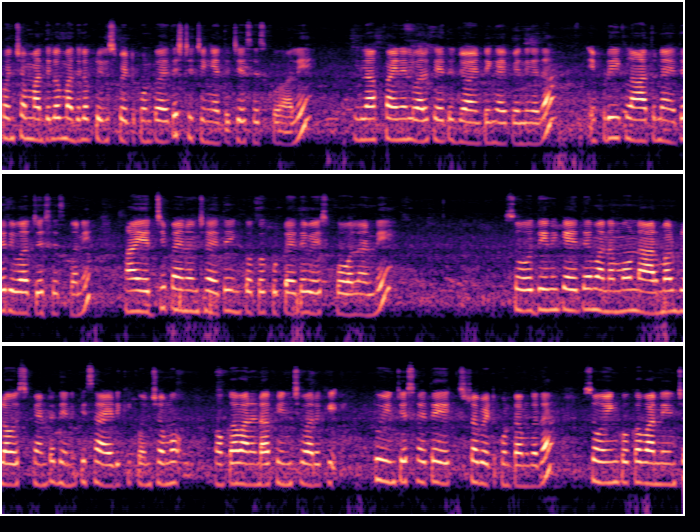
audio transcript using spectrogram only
కొంచెం మధ్యలో మధ్యలో ప్రిల్స్ పెట్టుకుంటూ అయితే స్టిచ్చింగ్ అయితే చేసేసుకోవాలి. ఇలా ఫైనల్ వరకు అయితే జాయింటింగ్ అయిపోయింది కదా. ఇప్పుడు ఈ క్లాత్ని అయితే రివర్స్ చేసేసుకొని ఆ ఎడ్జి పైనుంచి అయితే ఇంకొక కుట్టు అయితే వేసుకోవాలండి. సో దీనికైతే మనము నార్మల్ బ్లౌజ్ కంటే దీనికి సైడ్కి కొంచెము ఒక వన్ అండ్ హాఫ్ ఇంచ్ వరకు టూ ఇంచెస్ అయితే ఎక్స్ట్రా పెట్టుకుంటాం కదా. సో ఇంకొక one inch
